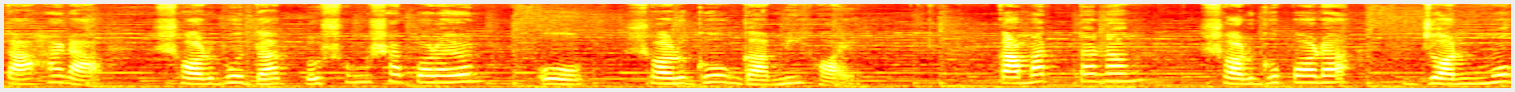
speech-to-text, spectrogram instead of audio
তাহারা সর্বদা প্রশংসাপরায়ণ ও স্বর্গগামী হয়। কামাত্মানাং স্বর্গপরা জন্ম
